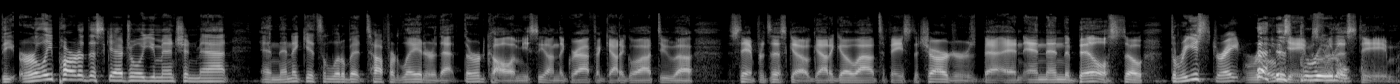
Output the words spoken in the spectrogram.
the early part of the schedule you mentioned, Matt, and then it gets a little bit tougher later. That third column you see on the graphic, got to go out to uh, San Francisco, got to go out to face the Chargers, and and then the Bills. So three straight road games for this team.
